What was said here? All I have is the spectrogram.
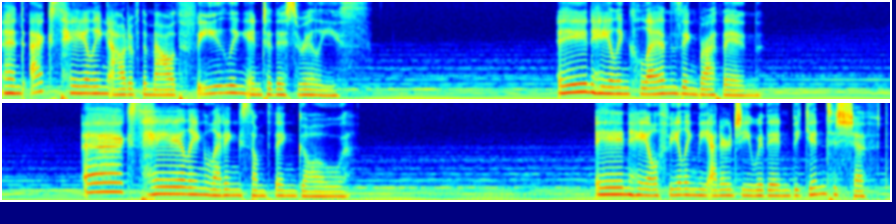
And exhaling out of the mouth, feeling into this release. Inhaling, cleansing breath in. Exhaling, letting something go. Inhale, feeling the energy within begin to shift.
